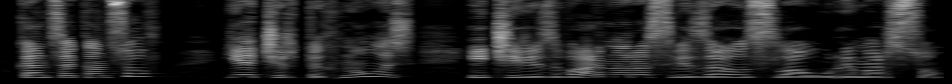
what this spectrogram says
В конце концов, я чертыхнулась и через Варнера связалась с Лаурой Марсо.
